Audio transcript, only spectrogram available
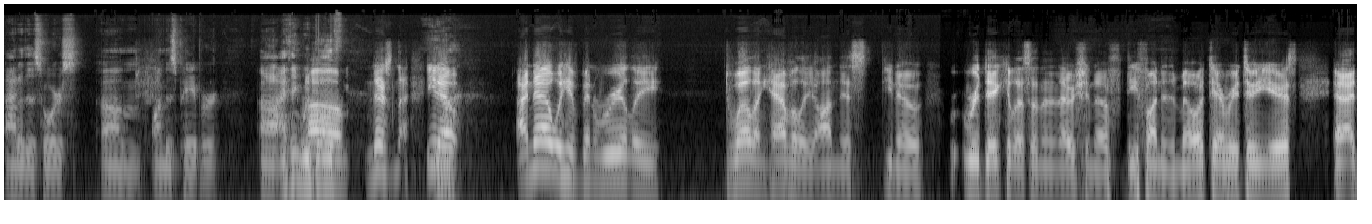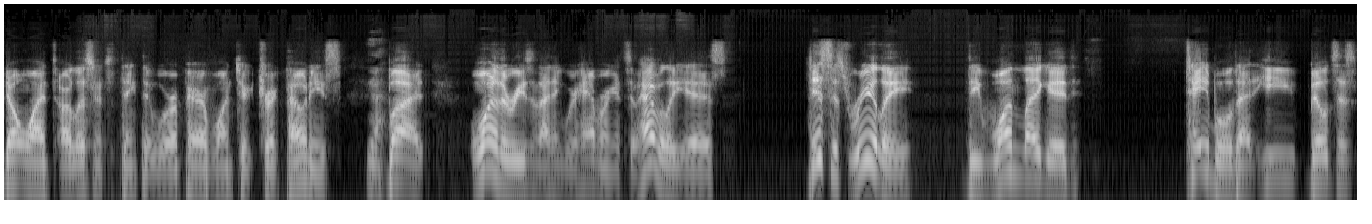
out of this horse. Um, on this paper, uh, I think we both. Um, there's not, you Yeah. know, I know we have been really dwelling heavily on this, you know, ridiculous in the notion of defunding the military two years, and I don't want our listeners to think that we're a pair of one trick trick ponies. Yeah. But one of the reasons I think we're hammering it so heavily is this is really the one-legged table that he builds his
